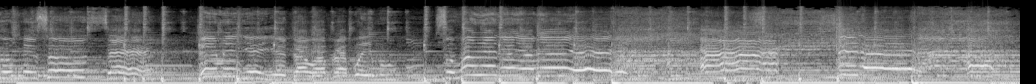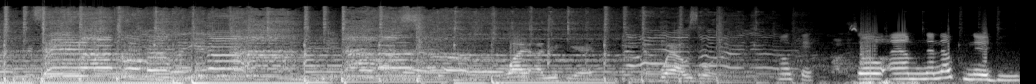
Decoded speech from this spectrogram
gu me so sɛ meme yeye da wɔ abrabɔ yi so moyɛ ne nyame Ah, sine, ah, free akoma wo nyinaa. Why are you here? Where are we going? Okay, so I am Nana Konadu.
